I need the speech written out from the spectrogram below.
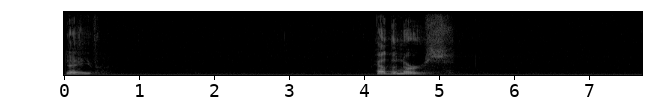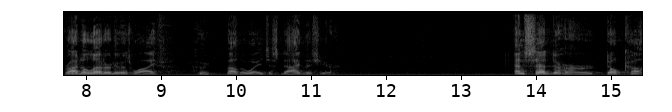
Dave had the nurse write a letter to his wife, who, by the way, just died this year, and said to her, Don't come.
